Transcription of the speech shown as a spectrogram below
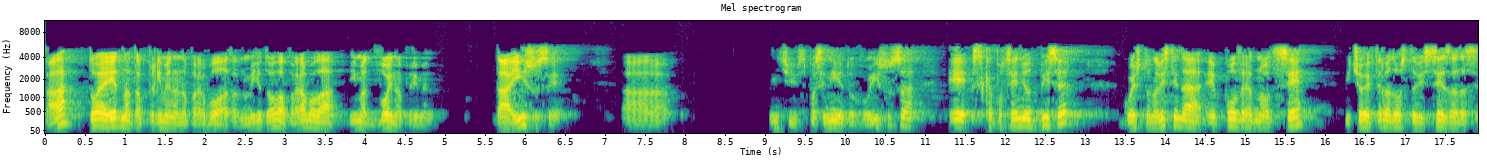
Да, тоа е едната примена на параболата, но меѓуто оваа парабола има двојна примена. Да, Исус е. А, значи, спасението во Исуса е скапоцениот бисер, кој што навистина е повредно од се, и човек треба да остави се за да се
